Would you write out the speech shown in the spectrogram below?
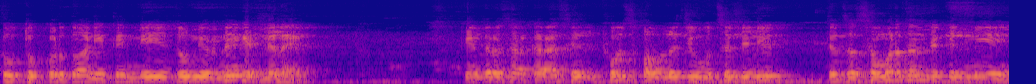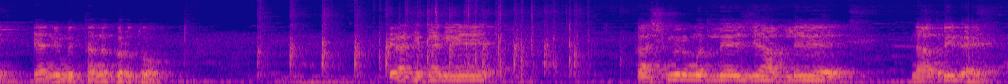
कौतुक करतो आणि त्यांनी जो निर्णय घेतलेला आहे केंद्र सरकार असेल ठोस पावलं जी उचललेली त्याचं समर्थन देखील मी त्या निमित्तानं करतो. त्या ठिकाणी काश्मीरमधले जे आपले नागरिक आहेत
